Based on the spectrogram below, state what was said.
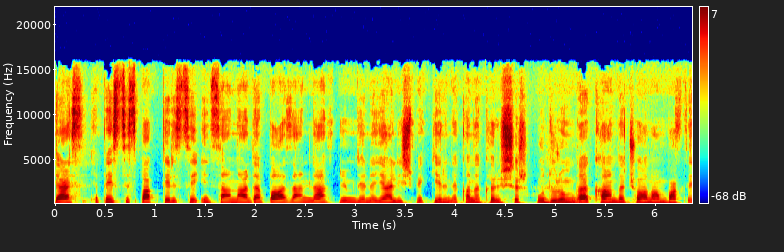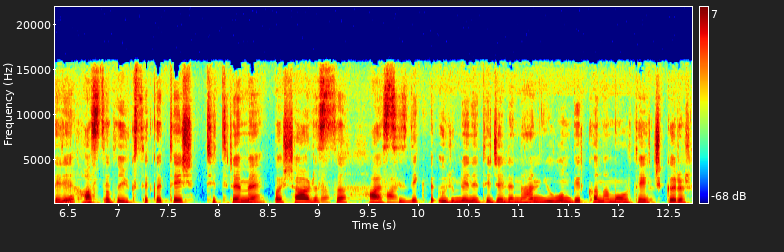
Yersinia pestis bakterisi insanlarda bazen lenf düğümlerine yerleşmek yerine kana karışır. Bu durumda kanda çoğalan bakteri hastada yüksek ateş, titreme, baş ağrısı, halsizlik ve ölümle neticelenen yoğun bir kanama ortaya çıkarır.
